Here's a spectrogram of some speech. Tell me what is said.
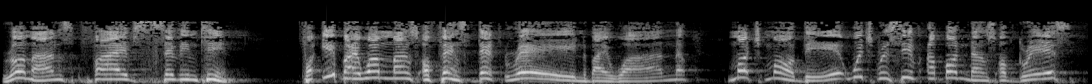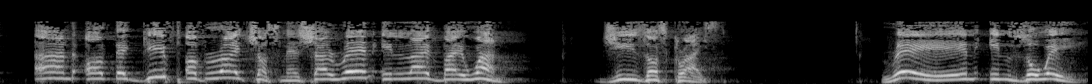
Romans 5:17. For if by one man's offense death reigned by one, much more they which receive abundance of grace and of the gift of righteousness shall reign in life by one, Jesus Christ. Reign in Zoe.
